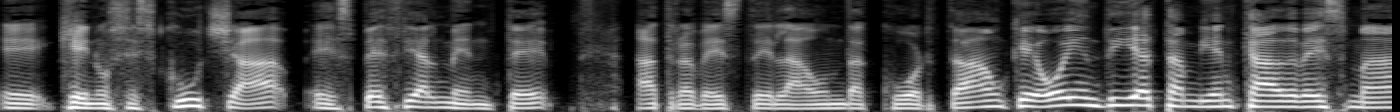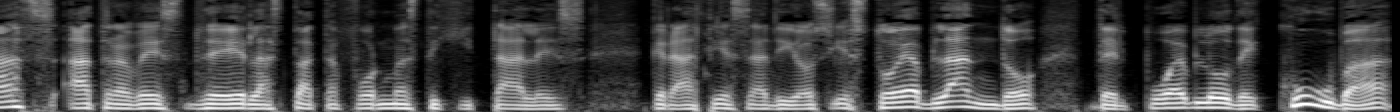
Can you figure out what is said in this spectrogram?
Eh, que nos escucha especialmente a través de la onda corta, aunque hoy en día también cada vez más a través de las plataformas digitales, gracias a Dios. Y estoy hablando del pueblo de Cuba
